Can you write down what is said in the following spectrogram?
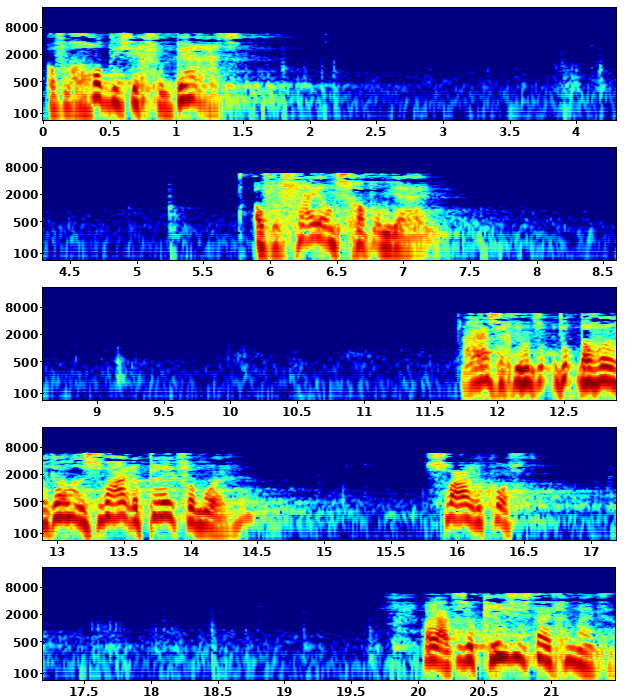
Over God die zich verbergt. Over vijandschap om je heen. Nou ja, zegt iemand, dat wordt wel een zware preek vanmorgen. Zware kost. Nou ja, het is ook crisistijd gemeente.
